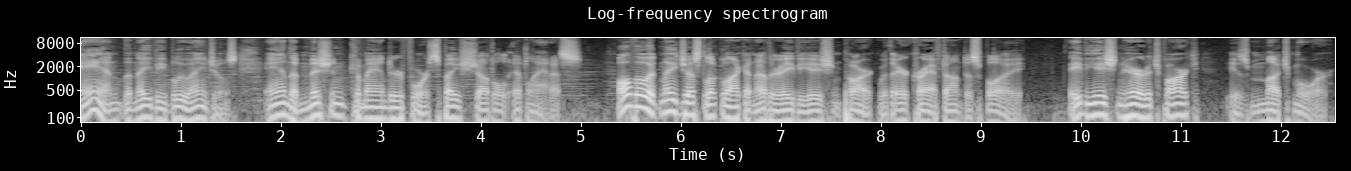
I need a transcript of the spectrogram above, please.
and the Navy Blue Angels, and the mission commander for Space Shuttle Atlantis. Although it may just look like another aviation park with aircraft on display, Aviation Heritage Park is much more.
